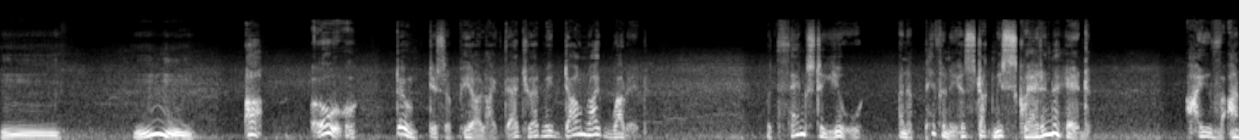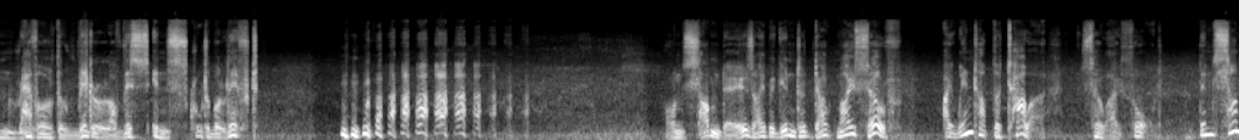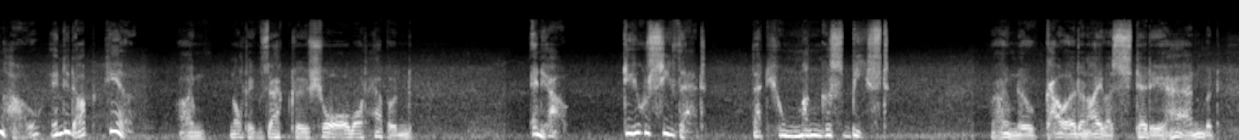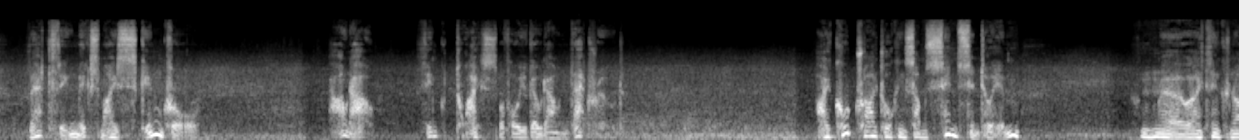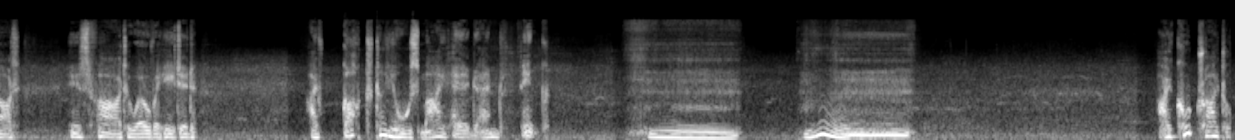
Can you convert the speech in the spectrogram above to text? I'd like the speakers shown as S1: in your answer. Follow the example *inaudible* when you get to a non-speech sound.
S1: Hmm. Hmm. Ah. Oh. Don't disappear like that. You had me downright worried. But thanks to you, an epiphany has struck me square in the head. I've unraveled the riddle of this inscrutable lift. *laughs* On some days I begin to doubt myself. I went up the tower, so I thought, then somehow ended up here. I'm not exactly sure what happened. Anyhow, do you see that? That humongous beast? I'm no coward and I've a steady hand, but that thing makes my skin crawl. How now? Think twice before you go down that road. I could try talking some sense into him. No, I think not. He's far too overheated. I've got to use my head and think. Hmm. Hmm. I could try to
